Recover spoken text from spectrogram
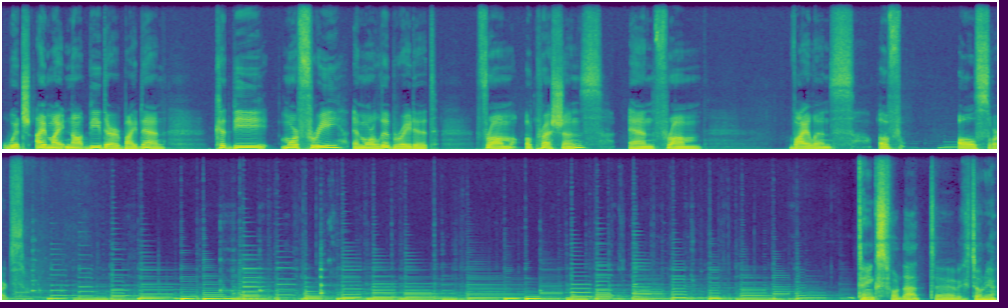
which I might not be there by then, could be more free and more liberated from oppressions and from violence of all sorts. Thanks for that, uh, Victoria.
